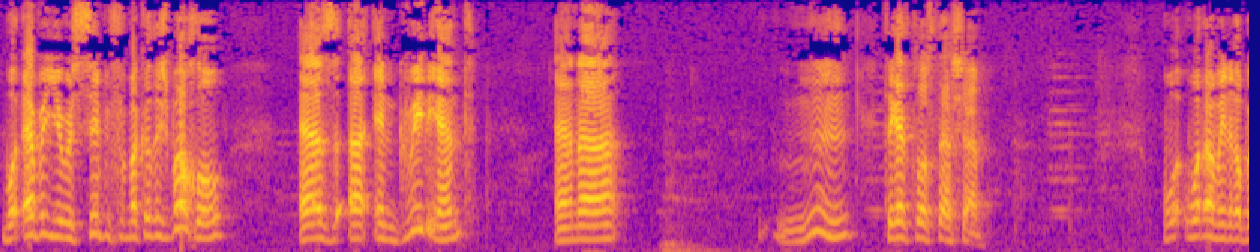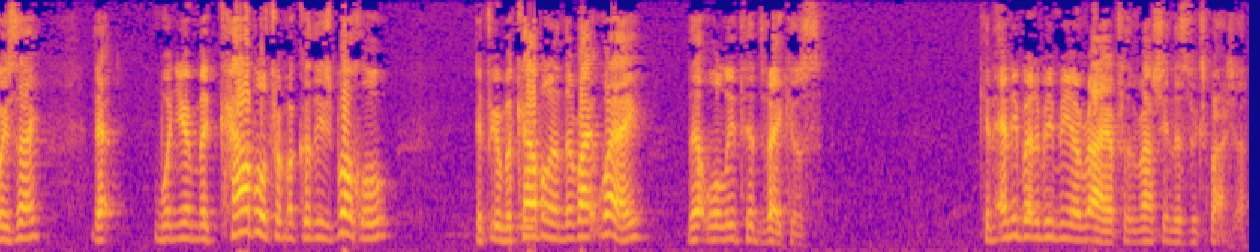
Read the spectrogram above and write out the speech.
whatever you're receiving from Hakadosh Baruch Hu as an ingredient and uh, mm, to get close to Hashem. What, what I mean, Rabbi say that when you're makabel from a Kodesh Baruch Hu, if you're makabel in the right way, that will lead to dvekus. Can anybody be me a raya for the Rashi in this week's parsha?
